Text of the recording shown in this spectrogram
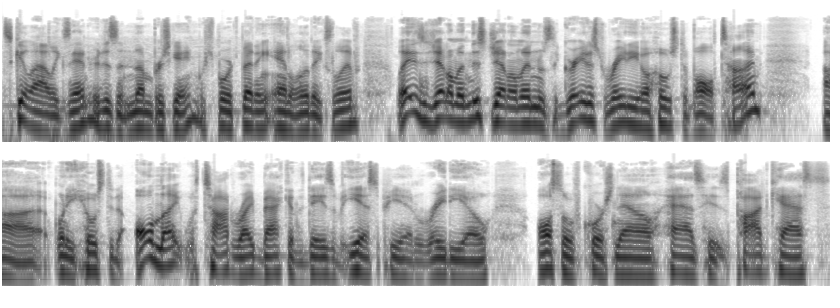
Skill Alexander. It is a numbers game where sports betting analytics live. Ladies and gentlemen, this gentleman was the greatest radio host of all time uh, when he hosted All Night with Todd Wright back in the days of ESPN radio. Also, of course, now has his podcasts,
